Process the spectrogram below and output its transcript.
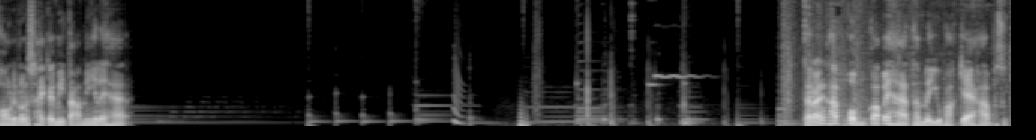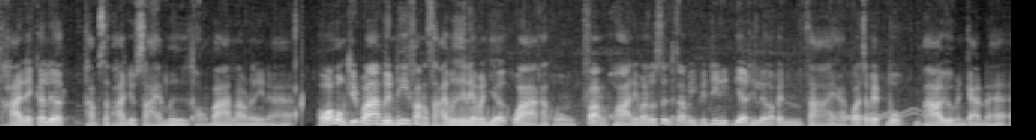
ของที่ต้องใช้ก็มีตามนี้เลยฮะ จากนั้นครับผมก็ไปหาทำเลอยู่พักแก่ครับ สุดท้ายเนี่ยก็เลือกทำสะพานอยู่ซ้ายมือของบ้านเรานั่นเองนะฮะ เพราะว่าผมคิดว่าพื้นที่ฝั่งซ้ายมือเนี่ยมันเยอะกว่าครับผม ฝั่งขวานี่มันรู้สึกจะมีพื้นที่นิดเดียวที่เหลือก็เป็นทรายครับว่าจะไปปลูกมะพร้าวอยู่เหมือนกันนะฮะ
